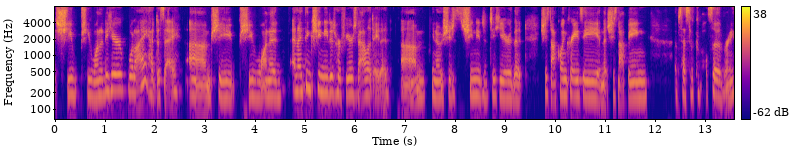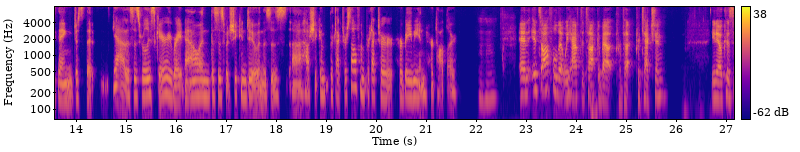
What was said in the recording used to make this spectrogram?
she she wanted to hear what I had to say. Um, she she wanted, and I think she needed her fears validated. Um, you know, she just she needed to hear that she's not going crazy and that she's not being obsessive compulsive or anything. Just that, yeah, this is really scary right now, and this is what she can do, and this is uh, how she can protect herself and protect her her baby and her toddler. Mm-hmm. And it's awful that we have to talk about protection you know because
